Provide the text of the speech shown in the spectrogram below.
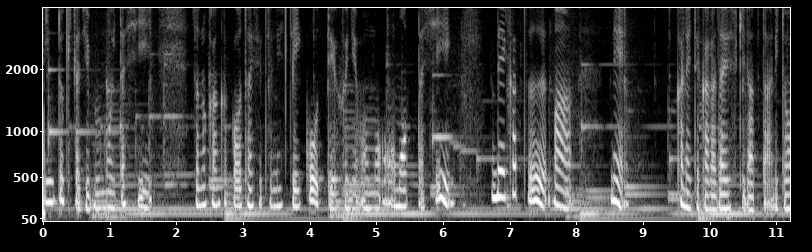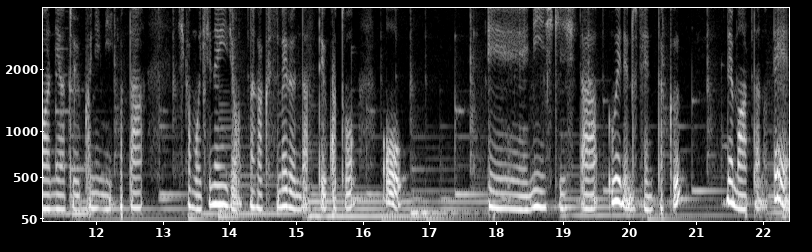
ピンときた自分もいたしその感覚を大切にしていこうっていうふうにも思ったしでかつまあねかねてから大好きだったリトアニアという国にまたしかも1年以上長く住めるんだっていうことを、えー、認識した上での選択でもあったので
